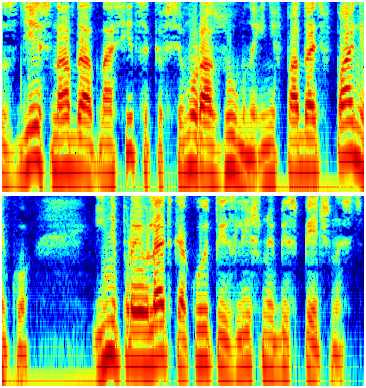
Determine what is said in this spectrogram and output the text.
здесь надо относиться ко всему разумно и не впадать в панику, и не проявлять какую-то излишнюю беспечность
